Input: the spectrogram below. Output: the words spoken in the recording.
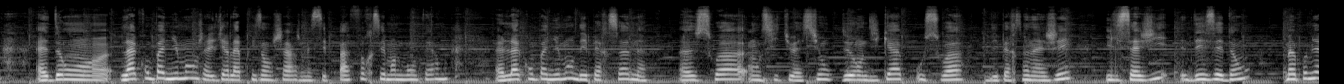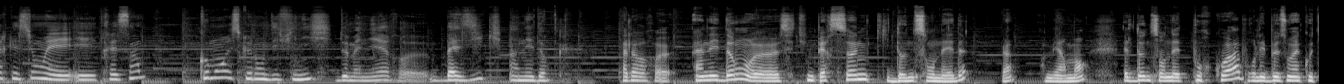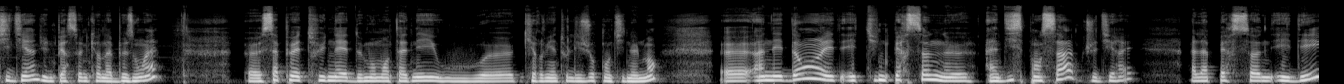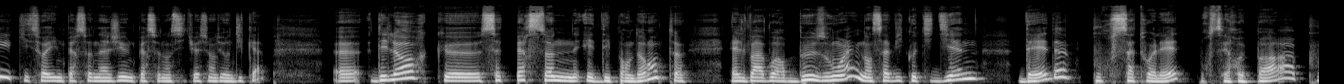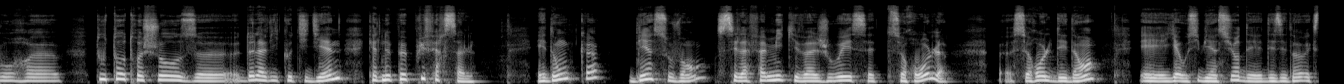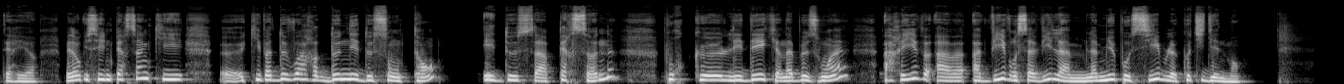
dans l'accompagnement, j'allais dire la prise en charge, mais c'est pas forcément le bon terme, l'accompagnement des personnes euh, soit en situation de handicap ou soit des personnes âgées. Il s'agit des aidants. Ma première question est, très simple. Comment est-ce que l'on définit de manière euh, basique un aidant? Alors, euh, un aidant, c'est une personne qui donne son aide, hein, premièrement. Elle donne son aide pourquoi? Pour les besoins quotidiens d'une personne qui en a besoin. Euh, ça peut être une aide momentanée ou euh, qui revient tous les jours continuellement. Euh, un aidant est, une personne indispensable, je dirais, à la personne aidée, qu'il soit une personne âgée ou une personne en situation de handicap. dès lors que cette personne est dépendante, elle va avoir besoin dans sa vie quotidienne d'aide pour sa toilette, pour ses repas, pour toute autre chose de la vie quotidienne qu'elle ne peut plus faire seule. Et donc, bien souvent, c'est la famille qui va jouer ce rôle, euh, ce rôle d'aidant. Et il y a aussi, bien sûr, des, aidants extérieurs. Mais donc, c'est une personne qui, euh, qui va devoir donner de son temps et de sa personne pour que l'aidé qui en a besoin arrive à, à vivre sa vie la, la mieux possible quotidiennement.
